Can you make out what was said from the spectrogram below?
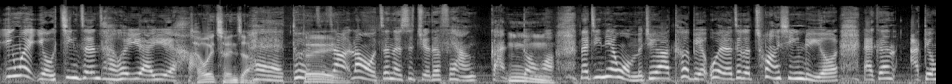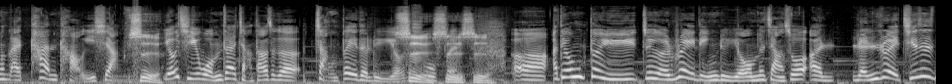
因为有竞争才会越来越好，才会成长。哎，对，让我真的是觉得非常感动哦。那今天我们就要特别为了这个创新旅游来跟阿丁来探讨一下，是，尤其我们在讲到这个长辈的旅游的部分，是是。是。呃，阿丁对于这个瑞林旅游，我们讲说，呃，人瑞其实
